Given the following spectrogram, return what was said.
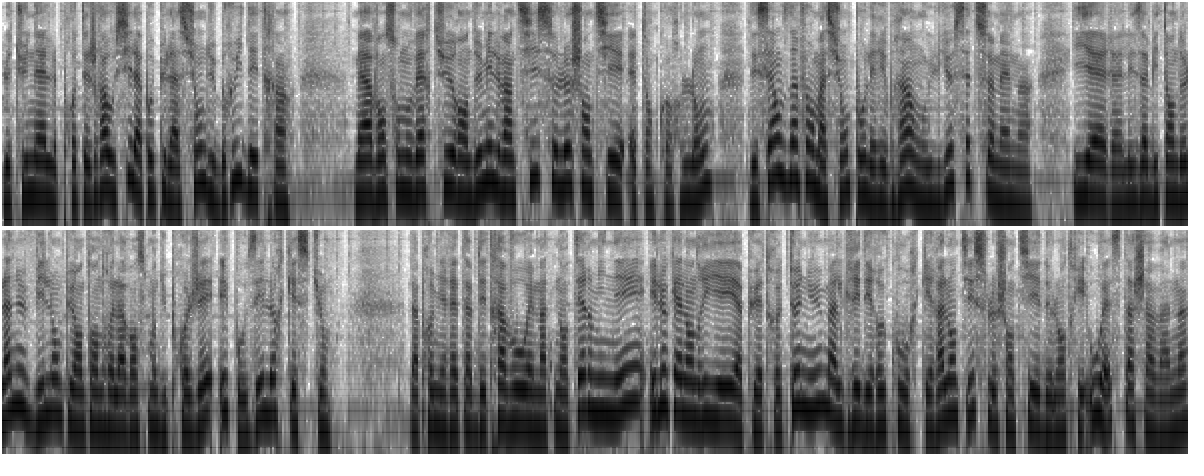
Le tunnel protégera aussi la population du bruit des trains. Mais avant son ouverture en 2026, le chantier est encore long. Des séances d'information pour les riverains ont eu lieu cette semaine. Hier, les habitants de la Neuville ont pu entendre l'avancement du projet et poser leurs questions. La première étape des travaux est maintenant terminée et le calendrier a pu être tenu malgré des recours qui ralentissent le chantier de l'entrée ouest à Chavannes.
